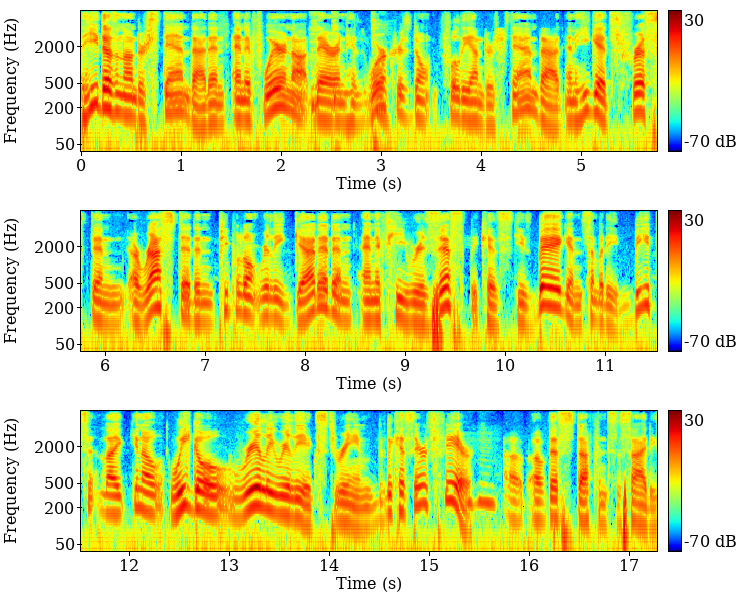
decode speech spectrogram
but he doesn't understand that. And, and if we're not there and his workers don't fully understand that, and he gets frisked and arrested and people don't really get it, and, and if he resists because he's big and somebody beats it, like, you know, we go really, really extreme because there's fear mm-hmm. of, of this stuff in society.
